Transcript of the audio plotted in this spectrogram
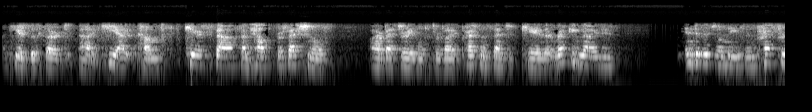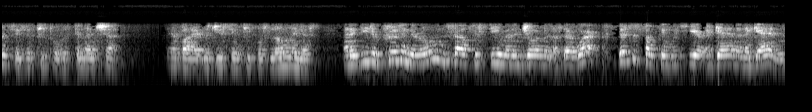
And here's the third uh, key outcome. Care staff and health professionals are better able to provide person-centred care that recognises individual needs and preferences of people with dementia, thereby reducing people's loneliness and indeed improving their own self-esteem and enjoyment of their work. This is something we hear again and again,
